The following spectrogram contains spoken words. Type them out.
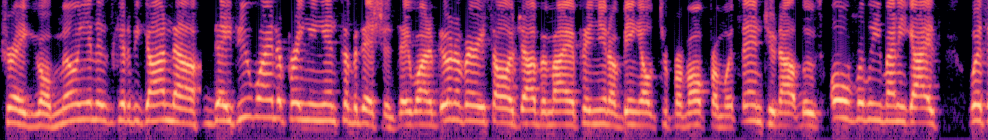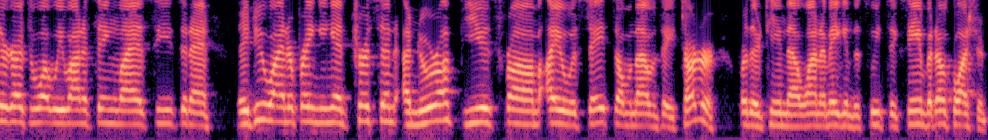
Trey Million is going to be gone now. They do wind up bringing in some additions. They wind up doing a very solid job, in my opinion, of being able to promote from within to not lose overly many guys with regards to what we wound up seeing last season. And they do wind up bringing in Tristan Enaruna. He is from Iowa State, someone that was a starter for their team that wound up making the Sweet 16. But no question,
